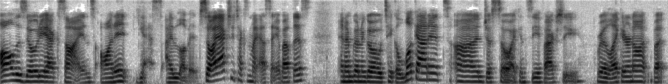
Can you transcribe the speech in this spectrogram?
all the zodiac signs on it? Yes, I love it. So I actually texted my SA about this and I'm gonna go take a look at it uh, just so I can see if I actually really like it or not. But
